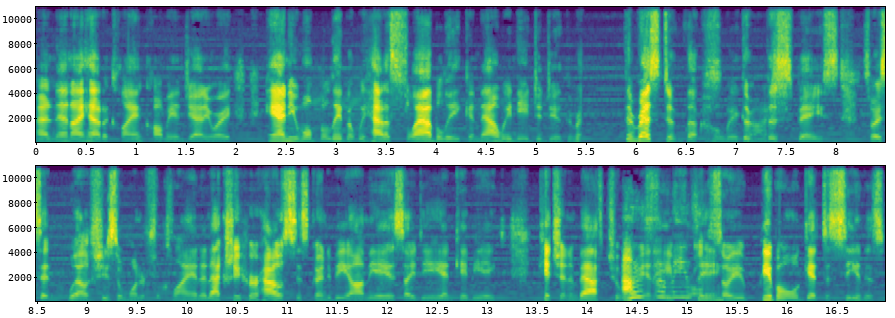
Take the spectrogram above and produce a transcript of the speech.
And then I had a client call me in January, and you won't believe it, we had a slab leak, and now we need to do the the rest of the Oh the, the space. So I said, well, she's a wonderful client, and actually her house is going to be on the ASID NKBA kitchen and bath tour That's in April. So you, people will get to see this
